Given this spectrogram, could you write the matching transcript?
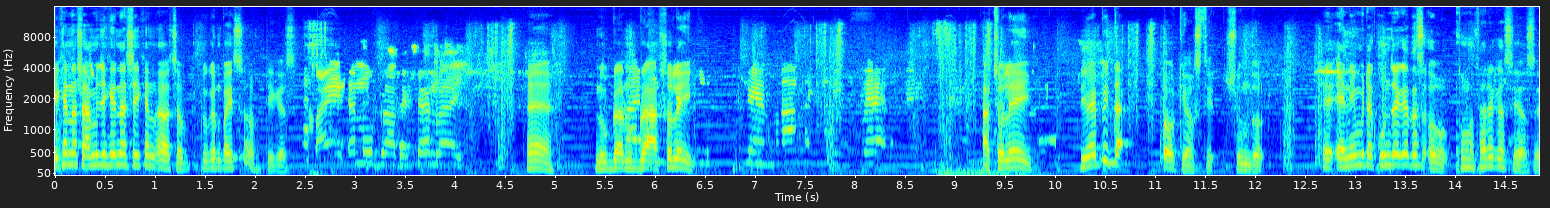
এখানে আসো আমি যেখানে আছি এখানে আচ্ছা টোকেন পাইছো? ঠিক আছে। ভাই এটা নোবরা দেখছেন ভাই? হ্যাঁ নুবরা নুবরা আসলেই। আসলেই। দা ওকে অস্থির সুন্দর। এনিমিটা কোন জায়গাতে আছে? ও তোমার ধারে কাছে আছে।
